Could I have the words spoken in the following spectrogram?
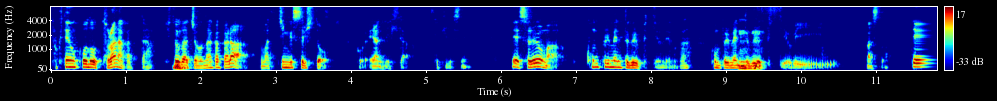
特定の行動を取らなかった人たちの中からマッチングする人をこう選んできた時ですね。で、それをまあ、 complement group って呼んでるのかな。 complement group って呼びますと。で、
